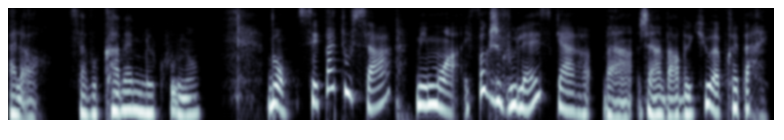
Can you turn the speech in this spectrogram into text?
Alors, ça vaut quand même le coup, non? Bon, c'est pas tout ça, mais moi, il faut que je vous laisse car, ben, j'ai un barbecue à préparer.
